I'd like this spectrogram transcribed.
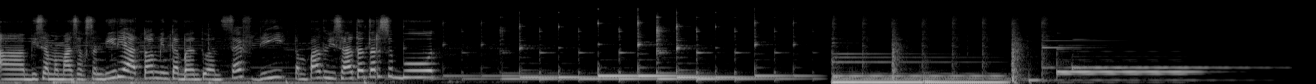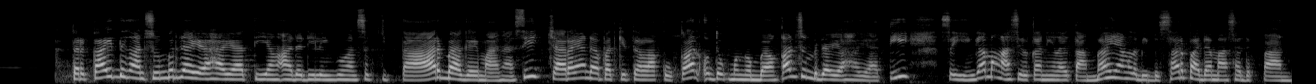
uh, bisa memasak sendiri atau minta bantuan chef di tempat wisata tersebut. Terkait dengan sumber daya hayati yang ada di lingkungan sekitar, bagaimana sih cara yang dapat kita lakukan untuk mengembangkan sumber daya hayati sehingga menghasilkan nilai tambah yang lebih besar pada masa depan?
